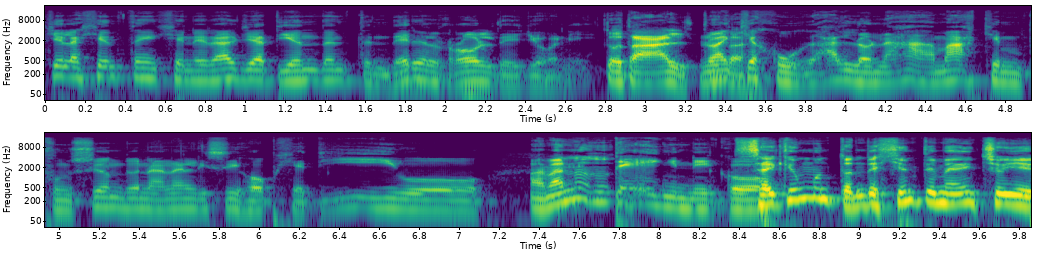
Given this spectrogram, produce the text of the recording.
que la gente en general ya tiende a entender el rol de Johnny. Total. No hay que juzgarlo nada más que en función de un análisis objetivo, Además, no, técnico. ¿sabes que un montón de gente me ha dicho, oye,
